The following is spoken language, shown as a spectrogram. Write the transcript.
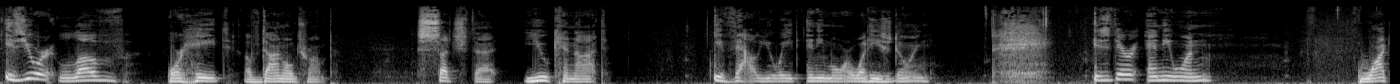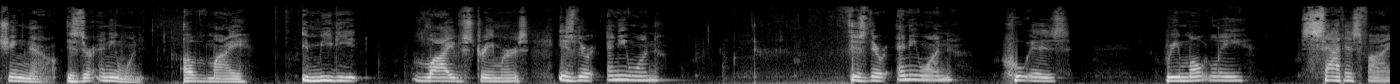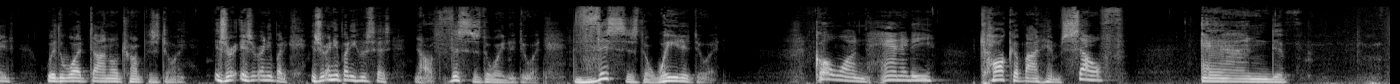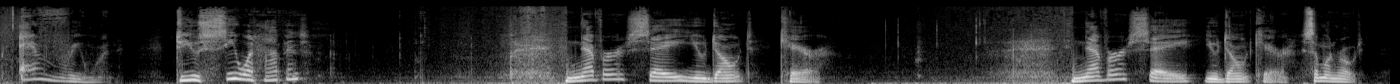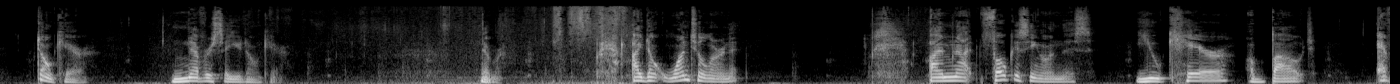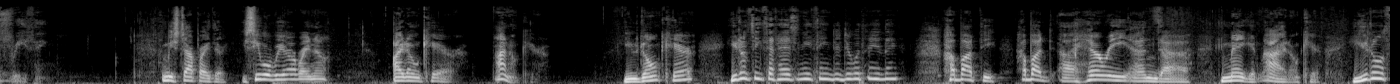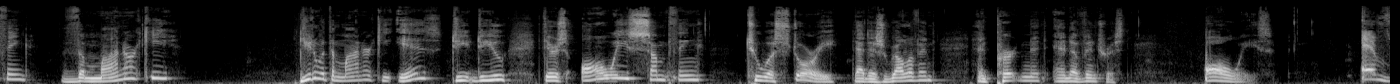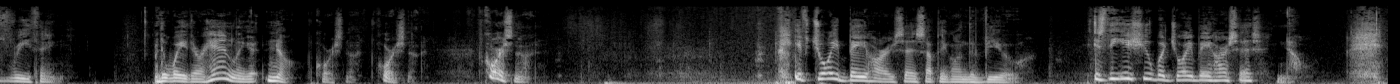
Is your love or hate of Donald Trump such that you cannot evaluate anymore what he's doing? Is there anyone watching now? Is there anyone of my immediate live streamers? Is there anyone? Is there anyone who is remotely satisfied with what Donald Trump is doing? Is there, is there anybody? Is there anybody who says, now this is the way to do it? This is the way to do it. Go on Hannity, talk about himself, and everyone. Do you see what happens? Never say you don't care. Never say you don't care. Someone wrote, don't care. Never say you don't care. Never. I don't want to learn it. I'm not focusing on this. You care about everything. Let me stop right there. You see where we are right now? I don't care. I don't care. You don't care? You don't think that has anything to do with anything? How about the how about uh, Harry and uh, Meghan? I don't care. You don't think the monarchy? Do you know what the monarchy is? Do you, do you? There's always something to a story that is relevant and pertinent and of interest. Always, everything. The way they're handling it, no, of course not. Of course not. Of course not. If Joy Behar says something on The View, is the issue what Joy Behar says? No.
